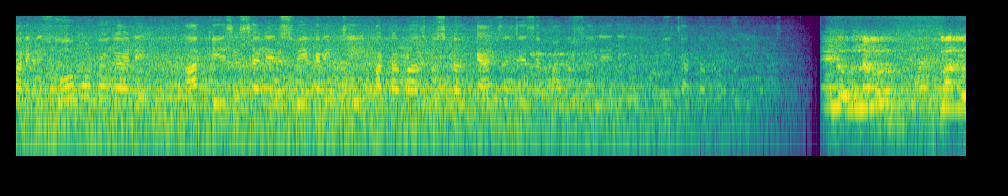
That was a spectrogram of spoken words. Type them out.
మనకి సువమోటోగానే ఆ కేసెస్ అనేది స్వీకరించి పట్టా పాస్ పుస్తకాలు క్యాన్సిల్ చేసే పవర్స్ అనేది ఈ చట్టంలో ఉన్నాము. మాకు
